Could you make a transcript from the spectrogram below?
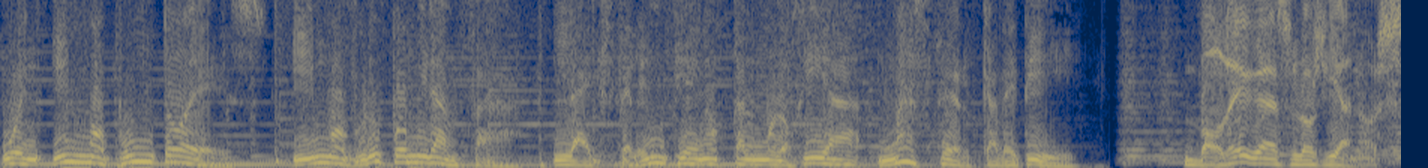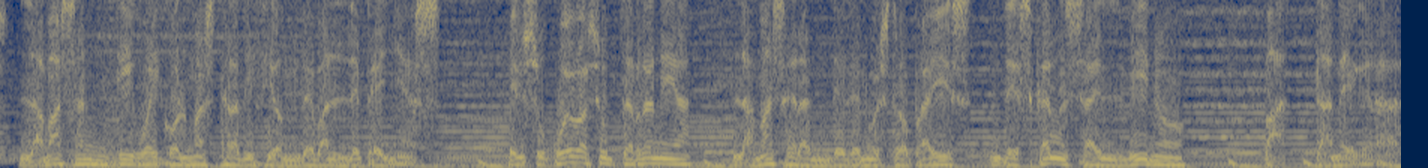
o en inmo.es. Inmo Grupo Miranza. La excelencia en oftalmología más cerca de ti. Bodegas Los Llanos, la más antigua y con más tradición de Valdepeñas. En su cueva subterránea, la más grande de nuestro país, descansa el vino Pata Negra,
